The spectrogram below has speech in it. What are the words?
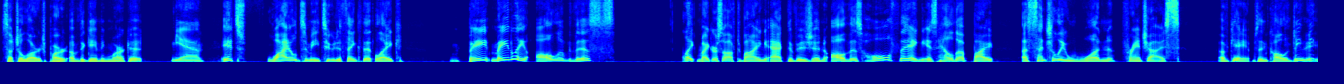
such a large part of the gaming market. Yeah. It's wild to me too to think that like ba- mainly all of this like Microsoft buying Activision, all this whole thing is held up by essentially one franchise of games in Call of Duty.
